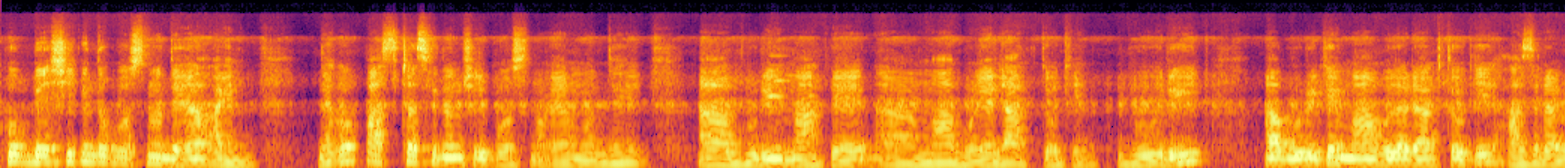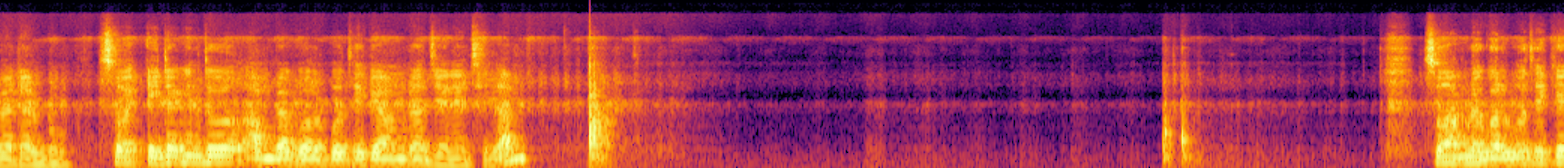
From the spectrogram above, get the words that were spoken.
খুব বেশি কিন্তু প্রশ্ন দেওয়া হয়নি। দেখো, পাঁচটা সৃজনশীল প্রশ্ন। এর মধ্যে বুড়ি মাকে মা বলে ডাকতো কি? বুড়ি। বুড়িকে মা বলে ডাকতো কি? হাজরা ব্যাটার বউ। সো এটা কিন্তু আমরা গল্প থেকে আমরা জেনেছিলাম। সো আমরা গল্প থেকে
